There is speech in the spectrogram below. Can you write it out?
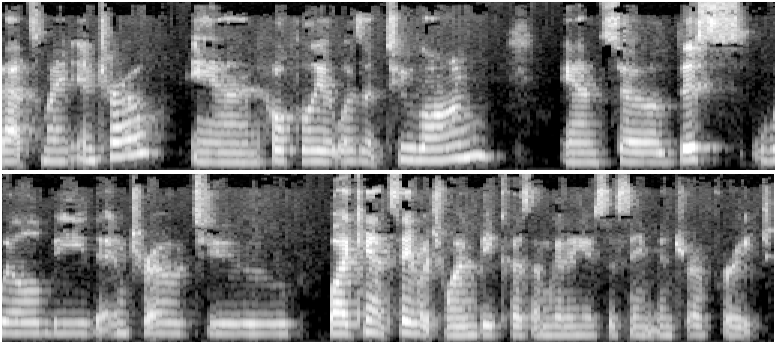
that's my intro, and hopefully it wasn't too long. And so this will be the intro to, well, I can't say which one because I'm going to use the same intro for each.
